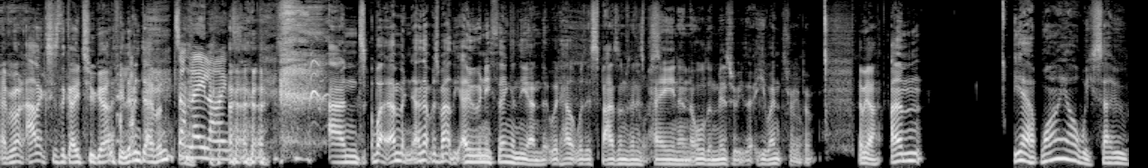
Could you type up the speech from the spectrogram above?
Everyone, Alex is the go-to girl if you live in Devon. it's on ley lines. and well, I mean, and that was about the only thing in the end that would help with his spasms and his pain and all the misery that he went through. But there we are. Um, yeah, why are we so?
